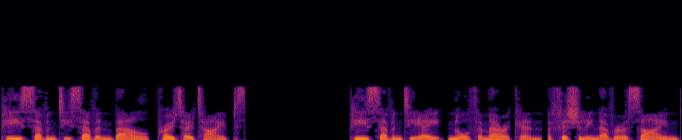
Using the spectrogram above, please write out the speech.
P-77 Bell prototypes P-78 North American officially never assigned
